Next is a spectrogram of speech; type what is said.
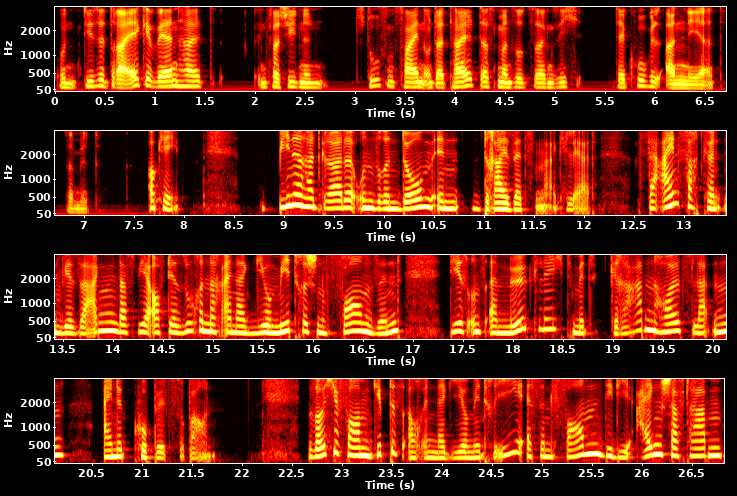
Und diese Dreiecke werden halt in verschiedenen Stufen fein unterteilt, dass man sozusagen sich der Kugel annähert damit. Okay, Biene hat gerade unseren Dome in drei Sätzen erklärt. Vereinfacht könnten wir sagen, dass wir auf der Suche nach einer geometrischen Form sind, die es uns ermöglicht, mit geraden Holzlatten eine Kuppel zu bauen. Solche Formen gibt es auch in der Geometrie. Es sind Formen, die die Eigenschaft haben,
